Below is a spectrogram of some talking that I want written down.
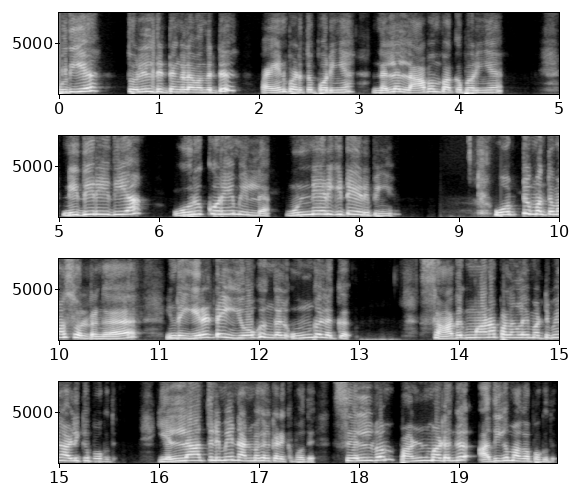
புதிய தொழில் திட்டங்களை வந்துட்டு பயன்படுத்த போறீங்க. நல்ல லாபம் பார்க்க போறீங்க. நிதி ரீதியா ஒரு குறையும் இல்லை. முன்னேறிக்கிட்டே இருப்பீங்க. ஒட்டுமொத்தமாக சொல்கிறேங்க இந்த இரட்டை யோகங்கள் உங்களுக்கு சாதகமான பழங்களை மட்டுமே அழிக்க போகுது. எல்லாத்துலேயுமே நன்மைகள் கிடைக்க போகுது. செல்வம் பன்மடங்கு அதிகமாக போகுது.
